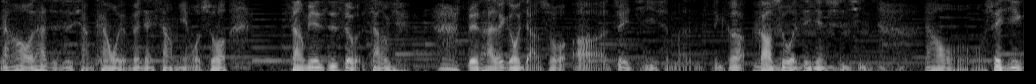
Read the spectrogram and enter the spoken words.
然后他只是想看我有没有在上面。我说上面是什么上面？对，他就跟我讲说呃坠机什么，告告诉我这件事情。然后我随即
